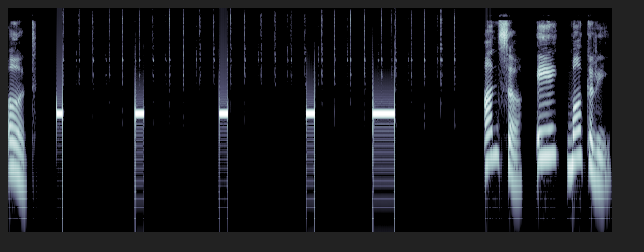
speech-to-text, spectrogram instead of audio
Earth. Answer A. Mercury.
